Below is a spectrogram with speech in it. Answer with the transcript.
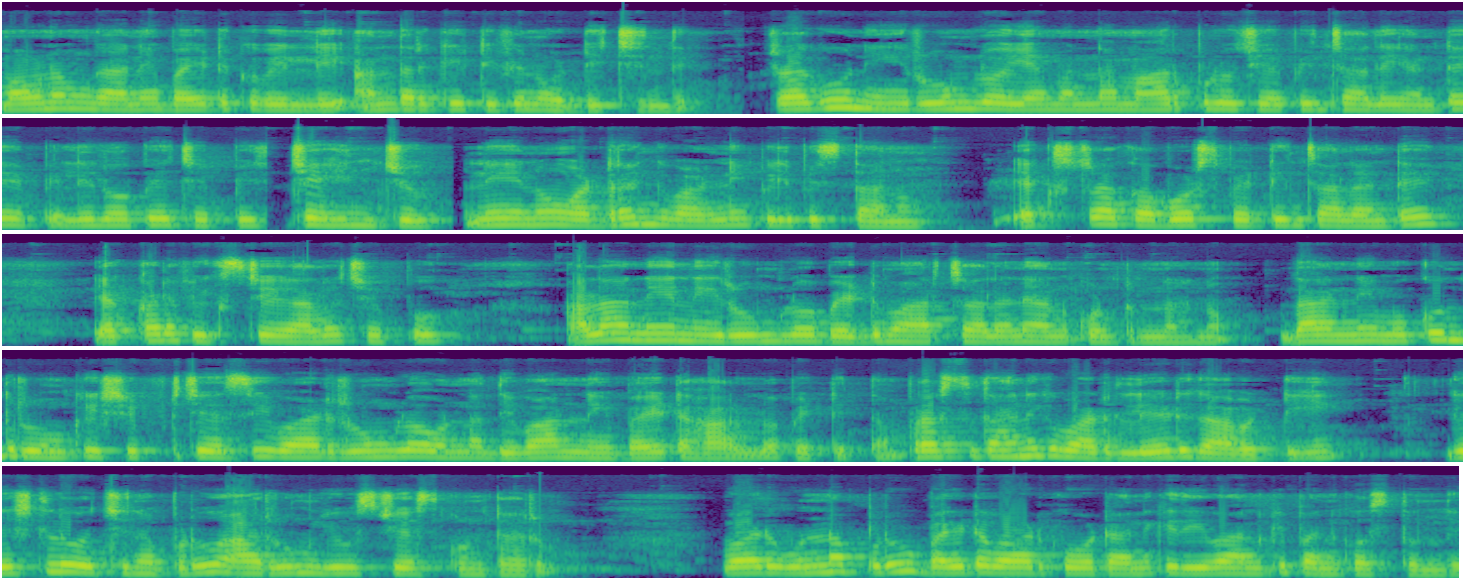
మౌనంగానే బయటకు వెళ్ళి అందరికీ టిఫిన్ వడ్డించింది రఘుని రూంలో ఏమన్నా మార్పులు చేపించాలి అంటే పెళ్ళిలోపే చెప్పి చేయించు నేను వడ్రంగి వాడిని పిలిపిస్తాను. ఎక్స్ట్రా కబోర్డ్స్ పెట్టించాలంటే ఎక్కడ ఫిక్స్ చేయాలో చెప్పు. అలానే నీ రూమ్లో బెడ్ మార్చాలని అనుకుంటున్నాను. దాన్ని ముకుంద్ రూమ్కి షిఫ్ట్ చేసి వాడి రూమ్లో ఉన్న దివాన్ని బయట హాల్లో పెట్టిద్దాం. ప్రస్తుతానికి వాడు లేడు కాబట్టి గెస్ట్లు వచ్చినప్పుడు ఆ రూమ్ యూజ్ చేసుకుంటారు. వాడు ఉన్నప్పుడు బయట వాడుకోవటానికి దివాన్కి పనికొస్తుంది.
